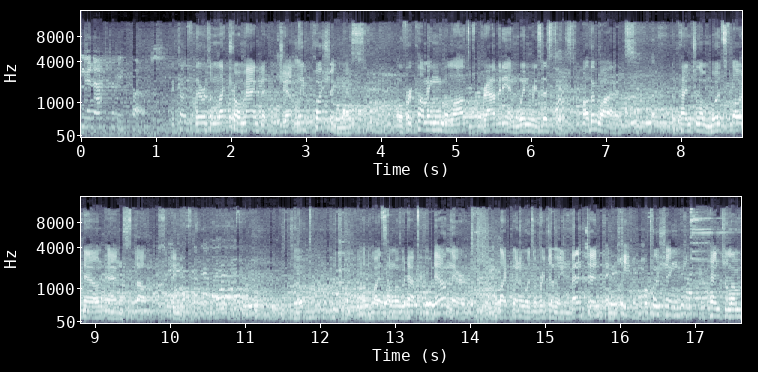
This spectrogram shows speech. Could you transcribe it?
even after we close. Because there's an electromagnet gently pushing this, overcoming the laws of gravity and wind resistance. Otherwise, the pendulum would slow down and stop spinning. So, otherwise someone would have to go down there, like when it was originally invented, and keep pushing the pendulum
